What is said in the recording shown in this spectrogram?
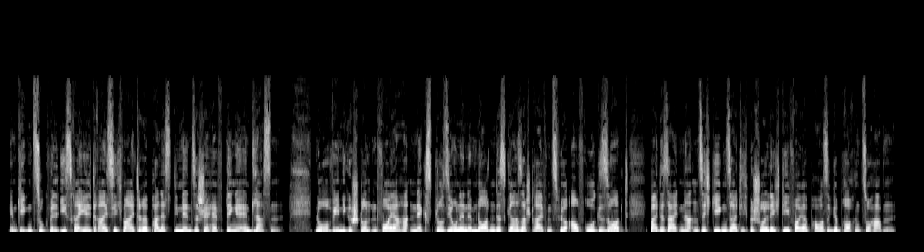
Im Gegenzug will Israel 30 weitere palästinensische Häftlinge entlassen. Nur wenige Stunden vorher hatten Explosionen im Norden des Gazastreifens für Aufruhr gesorgt. Beide Seiten hatten sich gegenseitig beschuldigt, die Feuerpause gebrochen zu haben.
